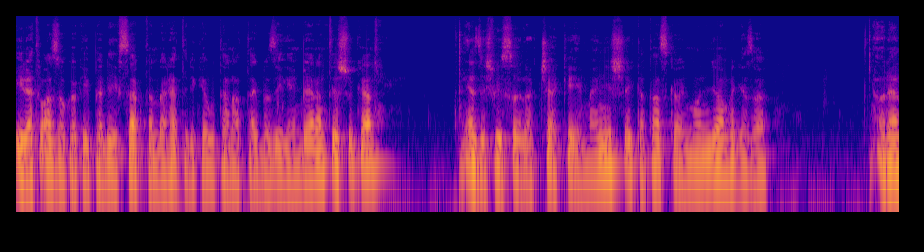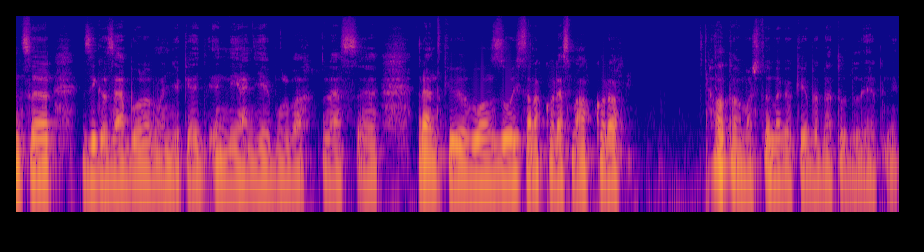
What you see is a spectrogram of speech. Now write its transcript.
illetve azok, akik pedig szeptember 7-e után adták be az igénybejelentésüket. Ez is viszonylag csekély mennyiség, tehát azt kell, hogy mondjam, hogy ez a a rendszer, ez igazából mondjuk egy, egy néhány év múlva lesz rendkívül vonzó, hiszen akkor lesz már akkora hatalmas tömegökébe be tud lépni.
